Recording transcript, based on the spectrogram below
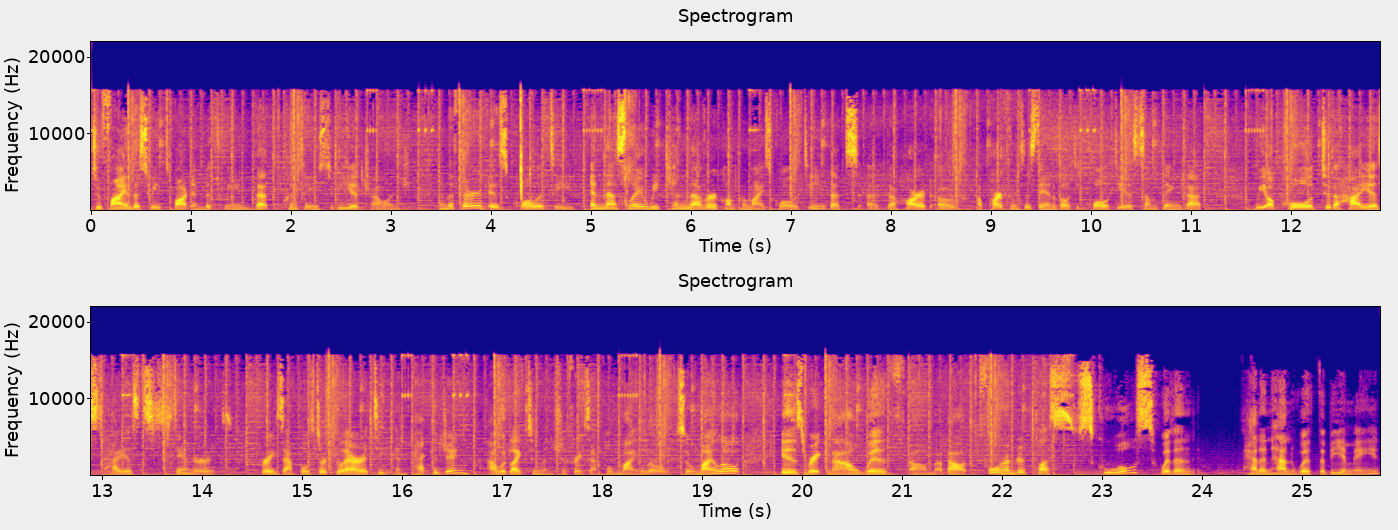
to find the sweet spot in between that continues to be a challenge. And the third is quality. In Nestlé, we can never compromise quality. That's at the heart of, apart from sustainability, quality is something that we uphold to the highest, highest standards. For example, circularity in packaging. I would like to mention, for example, Milo. So Milo is right now with um, about 400 plus schools within hand in hand with the BMA.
